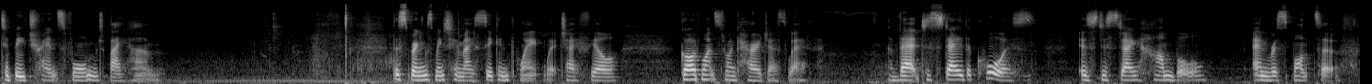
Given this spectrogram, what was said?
to be transformed by Him. This brings me to my second point, which I feel God wants to encourage us with that to stay the course is to stay humble and responsive.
